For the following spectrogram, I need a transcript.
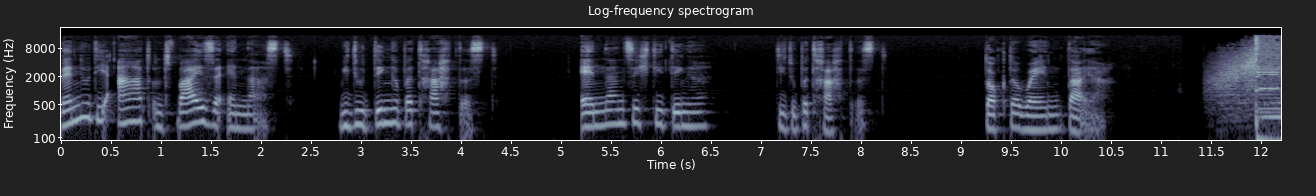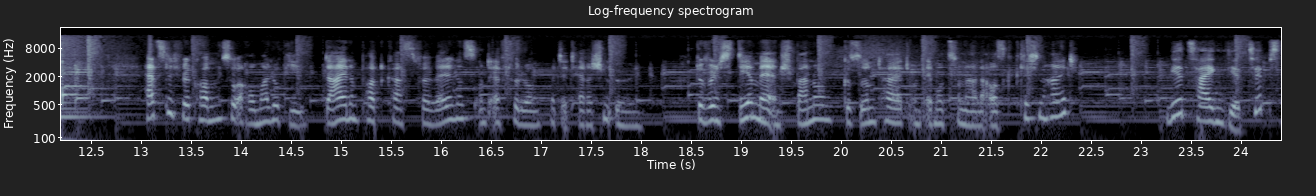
Wenn du die Art und Weise änderst, wie du Dinge betrachtest, ändern sich die Dinge, die du betrachtest. Dr. Wayne Dyer Herzlich willkommen zu Aromalogie, deinem Podcast für Wellness und Erfüllung mit ätherischen Ölen. Du wünschst dir mehr Entspannung, Gesundheit und emotionale Ausgeglichenheit? Wir zeigen dir Tipps,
